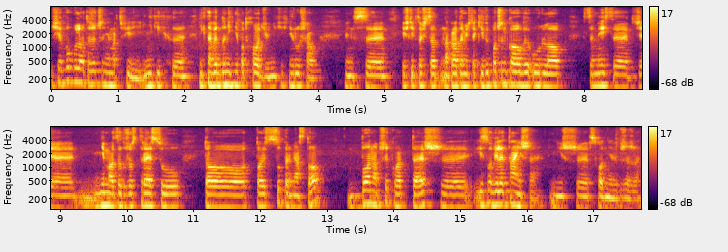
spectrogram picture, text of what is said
i się w ogóle o te rzeczy nie martwili. I nikt, ich, e, nikt nawet do nich nie podchodził, nikt ich nie ruszał. Więc jeśli ktoś chce naprawdę mieć taki wypoczynkowy urlop, chce miejsce, gdzie nie ma za dużo stresu, to, to jest super miasto bo na przykład też y, jest o wiele tańsze niż y, wschodnie wybrzeże.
